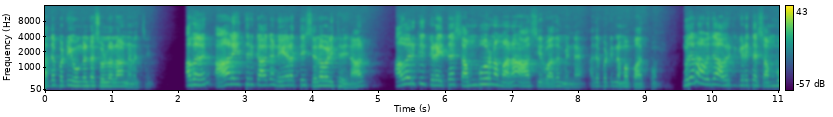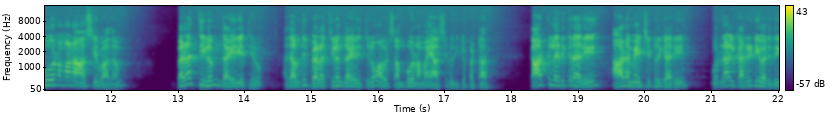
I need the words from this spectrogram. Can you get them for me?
அதை பற்றி உங்கள்கிட்ட சொல்லலாம்னு நினைச்சேன். அவர் ஆலயத்திற்காக நேரத்தை செலவழித்ததினால் அவருக்கு கிடைத்த சம்பூர்ணமான ஆசீர்வாதம் என்ன? அதை பற்றி நம்ம பார்ப்போம். முதலாவது அவருக்கு கிடைத்த சம்பூர்ணமான ஆசீர்வாதம் பலத்திலும் தைரியத்திலும். அதாவது பலத்திலும் தைரியத்திலும் அவர் சம்பூர்ணமாய் ஆசீர்வதிக்கப்பட்டார். காட்டில் இருக்கிறாரு ஆடை மேய்ச்சிட்டு இருக்காரு. ஒரு நாள் கரடி வருது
